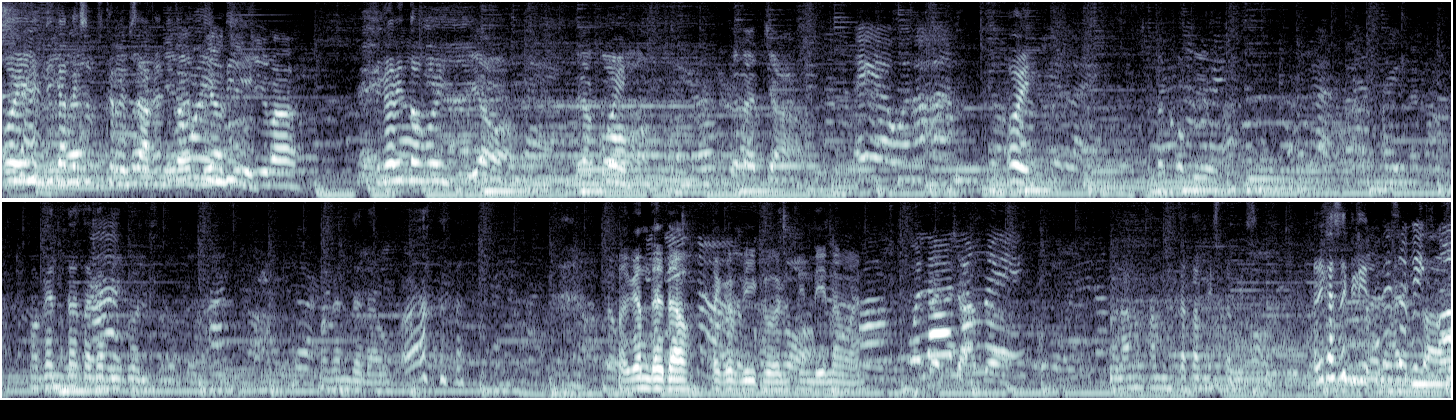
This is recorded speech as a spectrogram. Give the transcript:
Oy, hindi ka nag-subscribe sa akin. Ito mo hindi eh. Tingnan rito ah, ah. ko eh. Oy. Oy. Oy. Maganda taga Bicol. Maganda daw. Maganda daw, taga Bicol. Hindi naman. Wala lang eh. Wala kang katamis-tamis. Halika saglit. Ano sabihin ko?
